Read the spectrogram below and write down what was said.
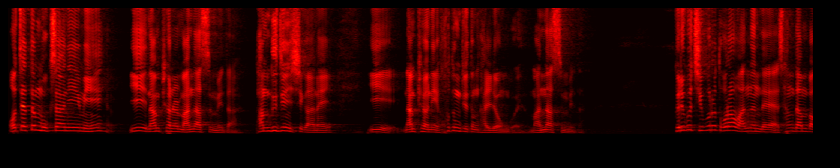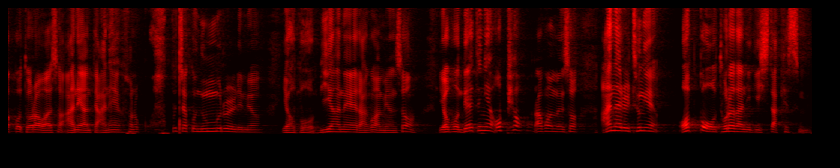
어쨌든 목사님이 이 남편을 만났습니다. 밤 늦은 시간에 이 남편이 허둥지둥 달려온 거예요. 만났습니다. 그리고 집으로 돌아왔는데 상담받고 돌아와서 아내한테 아내의 손을 꼭 붙잡고 눈물을 흘리며 여보 미안해라고 하면서 여보 내 등에 업혀라고 하면서 아내를 등에 업고 돌아다니기 시작했습니다.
